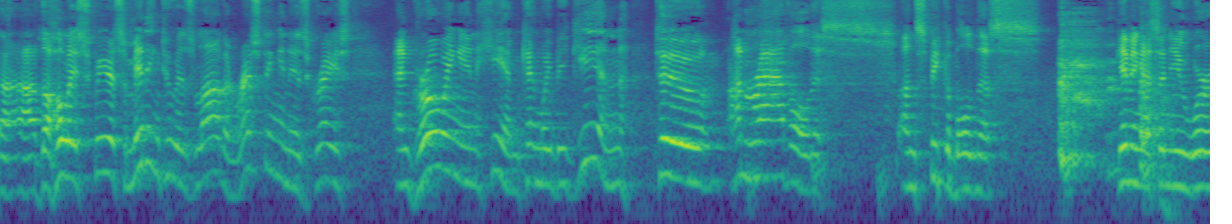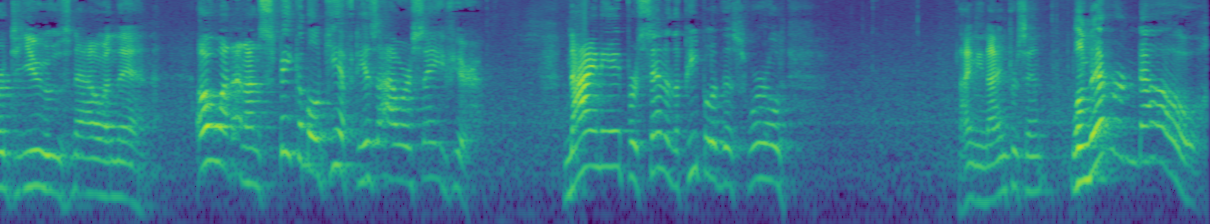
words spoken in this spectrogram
uh, the Holy Spirit, submitting to His love and resting in His grace and growing in Him, can we begin to unravel this unspeakableness, giving us a new word to use now and then. Oh, what an unspeakable gift is our Savior. 98% of the people of this world 99% will never know,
